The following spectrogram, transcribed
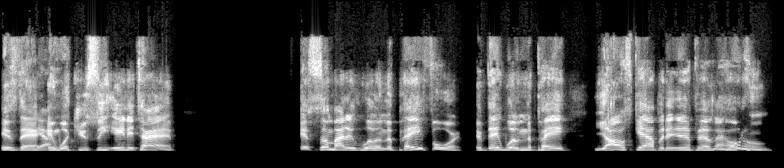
is that, Yeah. and what you see anytime, if somebody's willing to pay for it, if they're willing to pay, y'all scalping the NFL like, hold on,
